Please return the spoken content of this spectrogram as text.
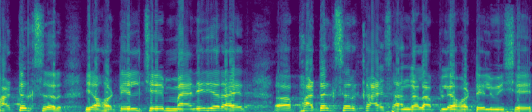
फाटक सर या हॉटेलचे मॅनेजर आहेत. फाटक सर काय सांगाल आपल्या हॉटेलविषयी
